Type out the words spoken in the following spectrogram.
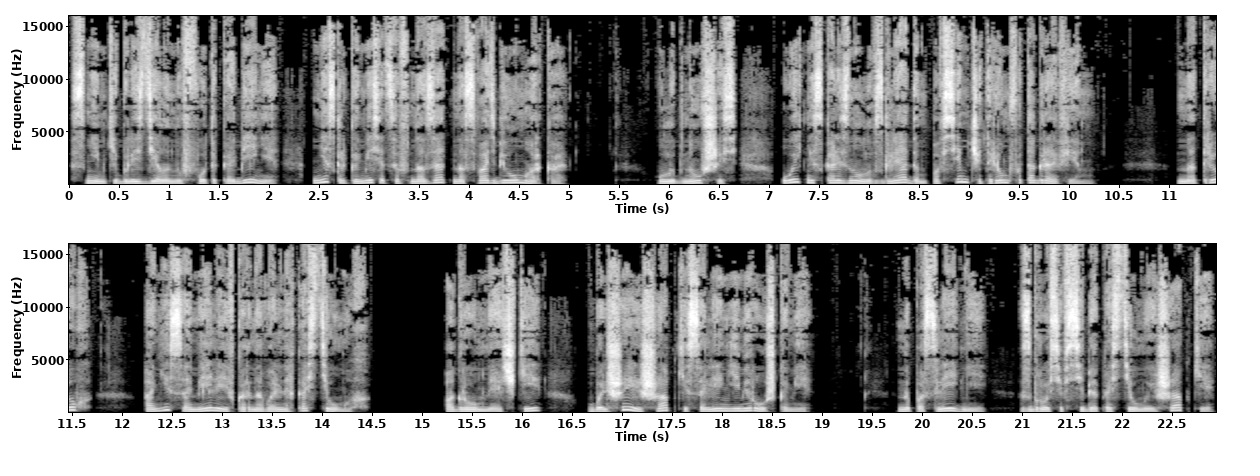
Снимки были сделаны в фотокабине несколько месяцев назад на свадьбе у Марка. Улыбнувшись, Уитни скользнула взглядом по всем четырем фотографиям. На трех они с Амелией в карнавальных костюмах. Огромные очки, большие шапки с оленьими рожками. На последней, сбросив с себя костюмы и шапки,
